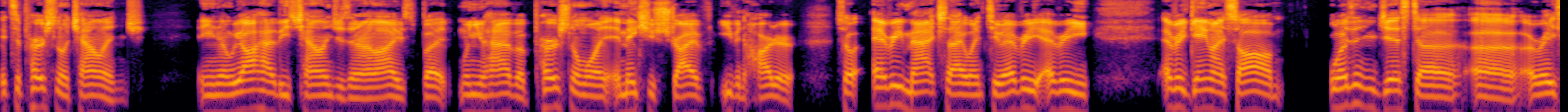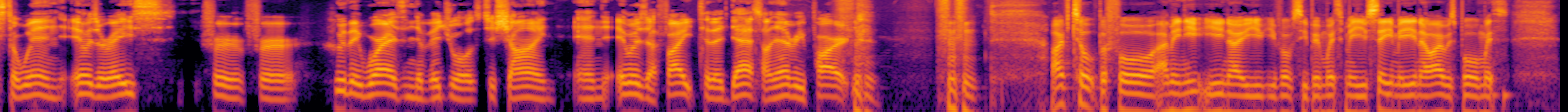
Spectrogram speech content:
it's a personal challenge. And, you know, we all have these challenges in our lives, but when you have a personal one, it makes you strive even harder. So every match that I went to, every every every game I saw wasn't just a, a, a race to win. It was a race for for who they were as individuals to shine, and it was a fight to the death on every part. I've talked before. I mean, you you know, you, have obviously been with me. You see me. You know, I was born with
